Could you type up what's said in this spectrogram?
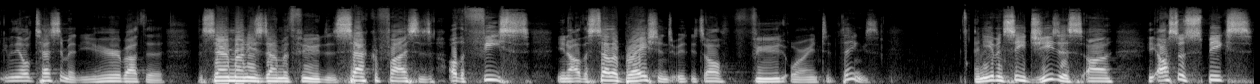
even the Old Testament. You hear about the, the ceremonies done with food, the sacrifices, all the feasts, you know, all the celebrations. It's all food oriented things. And you even see Jesus, uh, he also speaks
